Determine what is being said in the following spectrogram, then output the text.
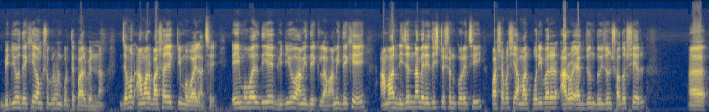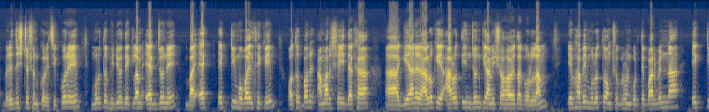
ভিডিও দেখে অংশগ্রহণ করতে পারবেন না। যেমন আমার বাসায় একটি মোবাইল আছে। এই মোবাইল দিয়ে ভিডিও আমি দেখলাম। আমি দেখে আমার নিজের নামে রেজিস্ট্রেশন করেছি। পাশাপাশি আমার পরিবারের আরও একজন, দুইজন সদস্যের রেজিস্ট্রেশন করেছি। করে মূলত ভিডিও দেখলাম একজনে বা এক, একটি মোবাইল থেকে। অতপর আমার সেই দেখা জ্ঞানের আলোকে আরও তিনজনকে আমি সহায়তা করলাম। এভাবে মূলত অংশগ্রহণ করতে পারবেন না। একটি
